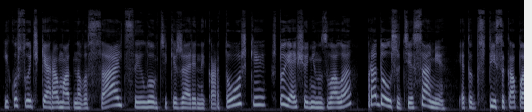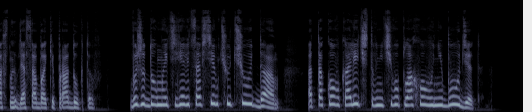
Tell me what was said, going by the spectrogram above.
и кусочки ароматного сальца, и ломтики жареной картошки. Что я еще не назвала? Продолжите сами этот список опасных для собаки продуктов. Вы же думаете, я ведь совсем чуть-чуть дам. От такого количества ничего плохого не будет.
